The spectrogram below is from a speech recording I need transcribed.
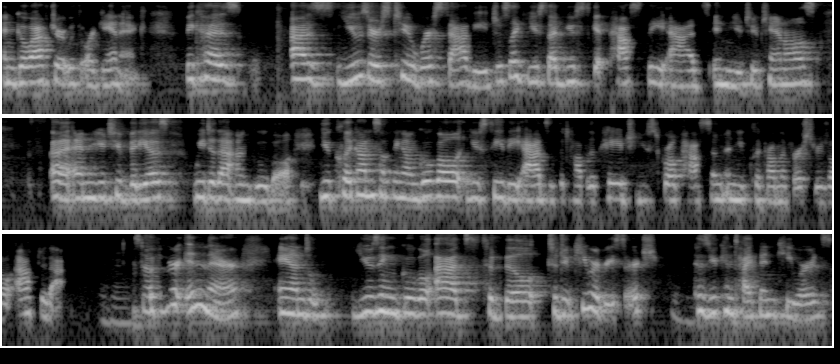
and go after it with organic because as users too we're savvy just like you said you skip past the ads in youtube channels uh, and YouTube videos, we did that on Google. You click on something on Google, you see the ads at the top of the page, you scroll past them, and you click on the first result after that. Mm-hmm. So if you're in there and using Google Ads to build to do keyword research, because mm-hmm. you can type in keywords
